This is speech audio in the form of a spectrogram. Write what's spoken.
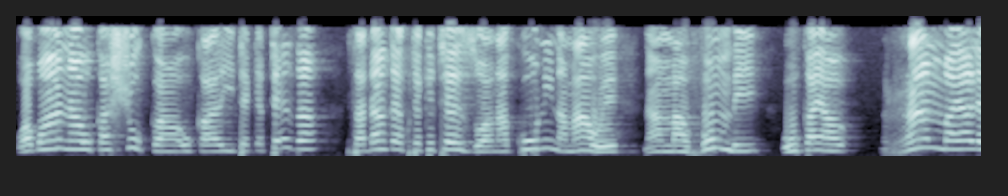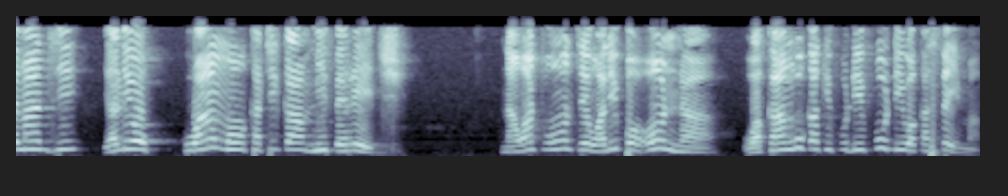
wa bwana ukashuka ukaiteketeza sadaka ya kuteketezwa na kuni na mawe na mavumbi ukayaramba yale maji yaliyokuwamo katika mifereji. Na watu wote walipoona wakaanguka kifudifudi wakasema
